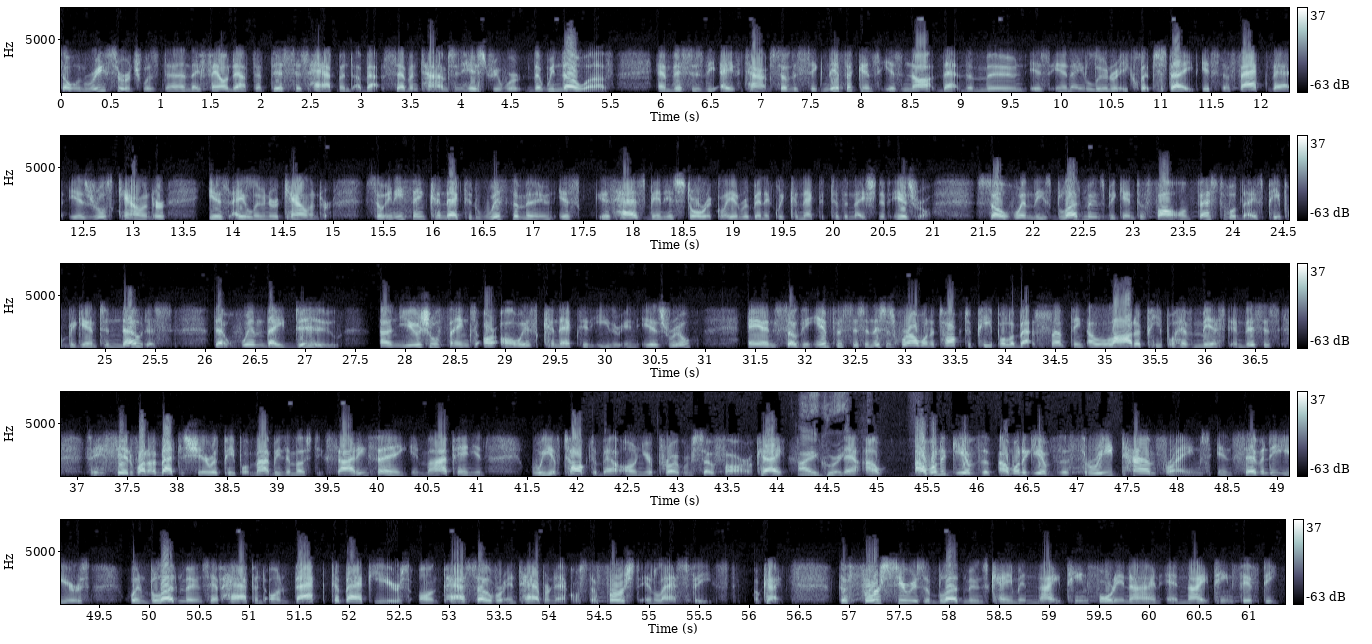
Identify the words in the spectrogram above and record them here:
So when research was done, they found out that this has happened about seven times in history that we know of, and this is the eighth time. So the significance is not that the moon is in a lunar eclipse state; it's the fact that Israel's calendar is a lunar calendar. So anything connected with the moon is it has been historically and rabbinically connected to the nation of Israel. So when these blood moons begin to fall on festival days, people begin to notice that when they do, unusual things are always connected either in Israel. And so the emphasis, and this is where I want to talk to people about something a lot of people have missed. And this is, so he said, what I'm about to share with people might be the most exciting thing, in my opinion, we have talked about on your program so far. Okay, I agree. Now, I, I want to give the I want to give the three time frames in 70 years when blood moons have happened on back to back years on Passover and Tabernacles, the first and last feast. Okay. The first series of blood moons came in 1949 and 1950.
